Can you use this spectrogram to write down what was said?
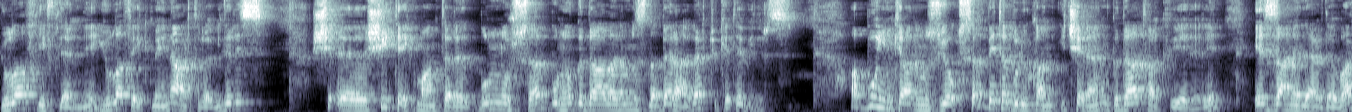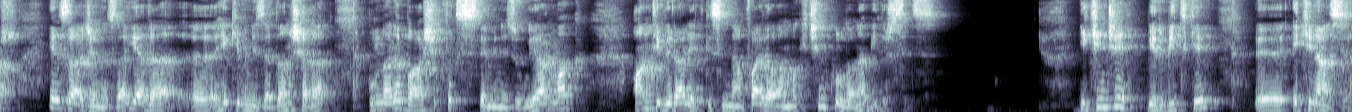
yulaf liflerini, yulaf ekmeğini artırabiliriz. E, Shiitake mantarı bulunursa bunu gıdalarımızla beraber tüketebiliriz. Bu imkanımız yoksa beta glukan içeren gıda takviyeleri eczanelerde var. Eczacınıza ya da e, hekiminize danışarak bunları bağışıklık sisteminizi uyarmak, antiviral etkisinden faydalanmak için kullanabilirsiniz. İkinci bir bitki e, ekinazya.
